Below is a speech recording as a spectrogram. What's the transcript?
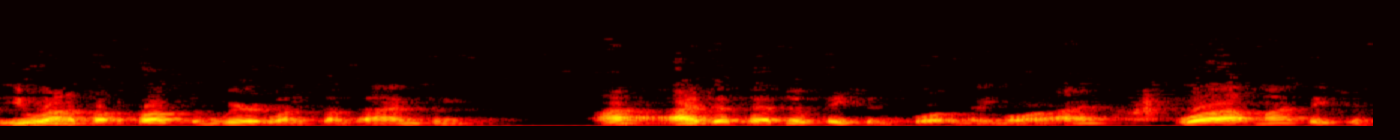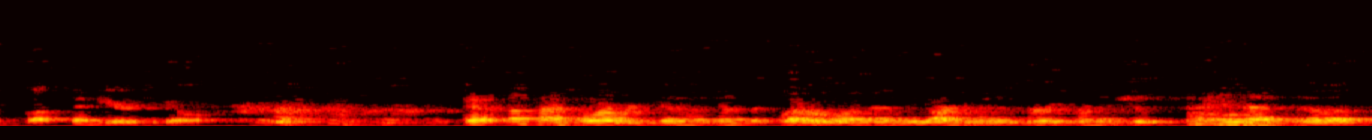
You run across some weird ones sometimes, and I, I just have no patience for them anymore. I wore out my patience about ten years ago. Yes. Sometimes, however, you get against a clever one, and the argument is very pernicious in that uh,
